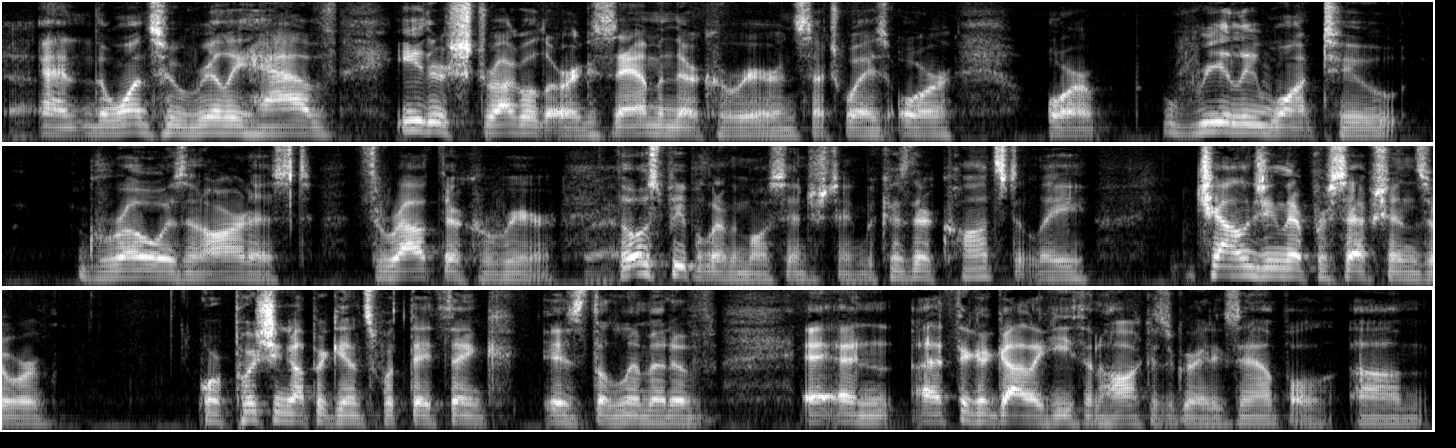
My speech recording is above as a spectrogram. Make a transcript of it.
Yeah. And the ones who really have either struggled or examined their career in such ways or, or really want to grow as an artist throughout their career, right. those people are the most interesting because they're constantly challenging their perceptions or or pushing up against what they think is the limit of. And I think a guy like Ethan Hawke is a great example. Um,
